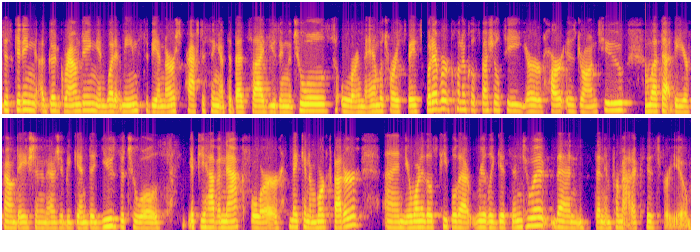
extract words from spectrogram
just getting a good grounding in what it means to be a nurse practicing at the bedside using the tools or in the ambulatory space, whatever clinical specialty your heart is drawn to, let that be your foundation. And as you begin to use the tools, if you have a knack for making them work better, and you're one of those people that really gets into it, then then informatics is for you.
